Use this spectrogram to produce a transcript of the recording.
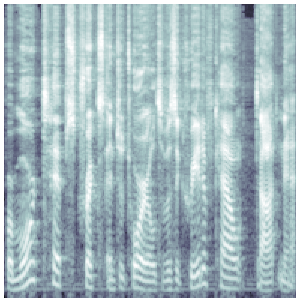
For more tips, tricks, and tutorials, visit CreativeCow.net.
